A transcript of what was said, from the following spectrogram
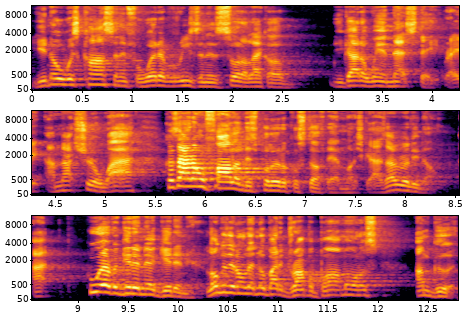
You know, Wisconsin, and for whatever reason, is sort of like a you got to win that state, right? I'm not sure why, because I don't follow this political stuff that much, guys. I really don't. I, Whoever get in there, get in there. As long as they don't let nobody drop a bomb on us, I'm good.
